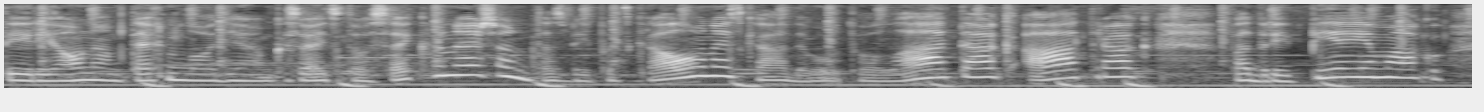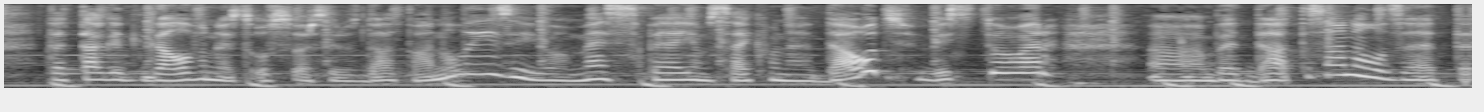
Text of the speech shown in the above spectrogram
tīri jaunām tehnoloģijām, kas veic to sekvenēšanu. Tas bija pats galvenais, kāda būtu to lētāk, ātrāk, padarīt pieejamāku. Tad tagad galvenais uzsvers ir uz datu analīzi, jo mēs spējam sekvenēt daudz, visu to var, bet datus analizēt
